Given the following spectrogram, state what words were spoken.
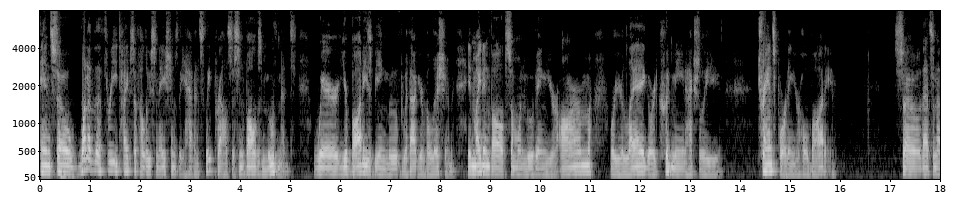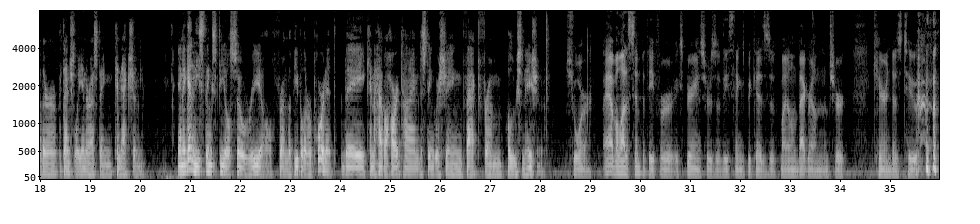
And so, one of the three types of hallucinations that you have in sleep paralysis involves movement where your body is being moved without your volition. It might involve someone moving your arm or your leg, or it could mean actually transporting your whole body. So that's another potentially interesting connection. And again, these things feel so real from the people that report it, they can have a hard time distinguishing fact from hallucination. Sure. I have a lot of sympathy for experiencers of these things because of my own background, and I'm sure Karen does too. um,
